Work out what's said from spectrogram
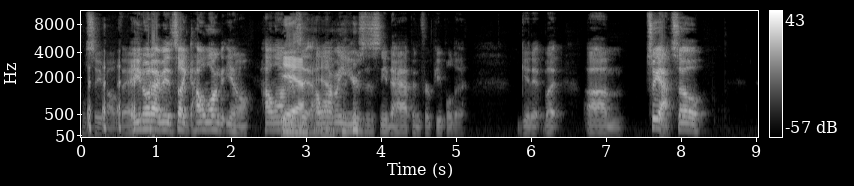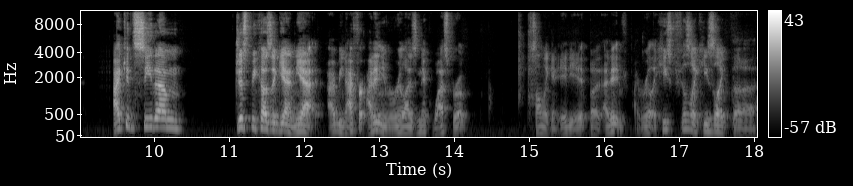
We'll see about that. You know what I mean? It's like how long you know how long yeah, is it? How yeah. long? How many years does this need to happen for people to get it? But um, so yeah, so I could see them just because again, yeah. I mean, I for, I didn't even realize Nick Westbrook sound like an idiot, but I didn't. I really he feels like he's like the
